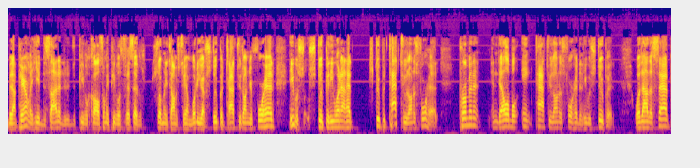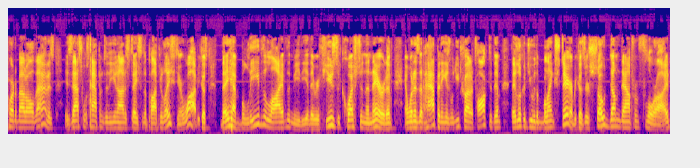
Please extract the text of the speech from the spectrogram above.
But apparently he had decided, people called, so many people have said so many times to him, what do you have stupid tattooed on your forehead? He was so stupid. He went out and had stupid tattooed on his forehead. Permanent indelible ink tattooed on his forehead that he was stupid. Well, now the sad part about all that is, is that's what's happened to the United States and the population here. Why? Because they have believed the lie of the media. They refuse to question the narrative. And what ends up happening is when you try to talk to them, they look at you with a blank stare because they're so dumbed down from fluoride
